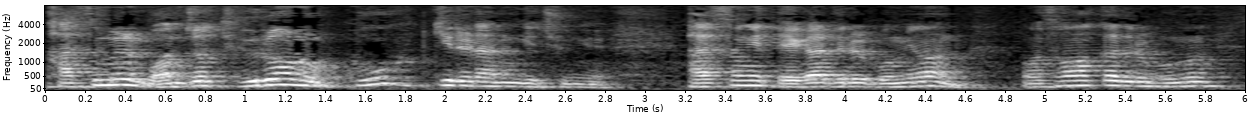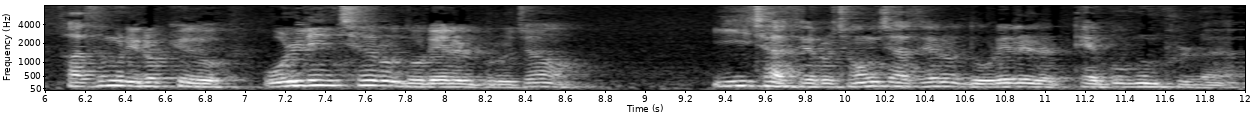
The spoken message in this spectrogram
가슴을 먼저 들어놓고 흡기를 하는 게 중요해요. 발성의 대가들을 보면 어, 성악가들을 보면 가슴을 이렇게 올린 채로 노래를 부르죠. 이 자세로 정자세로 노래를 대부분 불러요.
